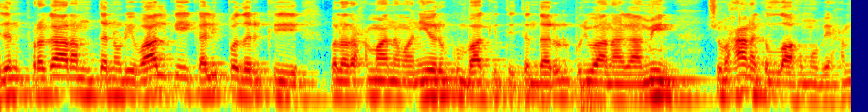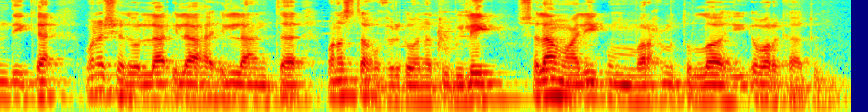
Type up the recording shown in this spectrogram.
இதன் பிரகாரம் தன்னுடைய வாழ்க்கையை கழிப்பதற்கு வல்ல ரஹ்மான் நம் அனைவருக்கும் பாக்கியத்தை தந்த அருள் புரிவானாக. அமீன் சுபஹானக் அல்லாஹும் ونشهد أن لا إله إلا أنت ونستغفرك ونتوب إليك. السلام عليكم ورحمة الله وبركاته.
